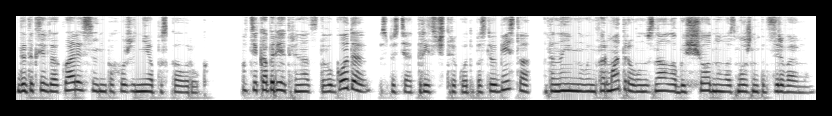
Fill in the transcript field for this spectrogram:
Детектив Дак Ларрисон, похоже, не опускал рук. В декабре 2013 года, спустя 34 года после убийства, от анонимного информатора он узнал об еще одном возможном подозреваемом.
